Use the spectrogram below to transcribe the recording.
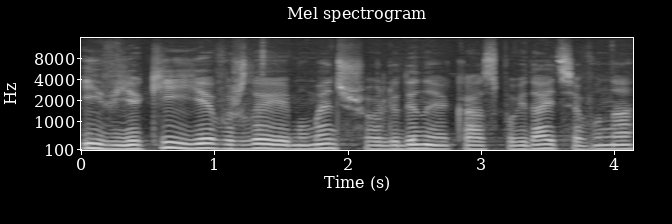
і в якій є важливий момент, що людина, яка сповідається, вона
